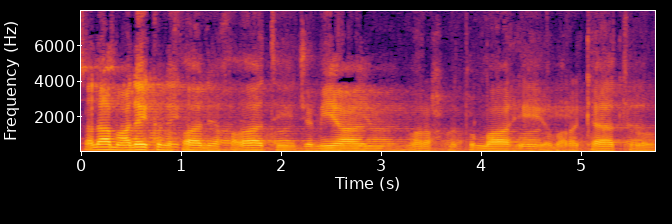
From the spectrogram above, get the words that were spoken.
السلام عليكم إخواني أخواتي جميعا ورحمة الله وبركاته.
